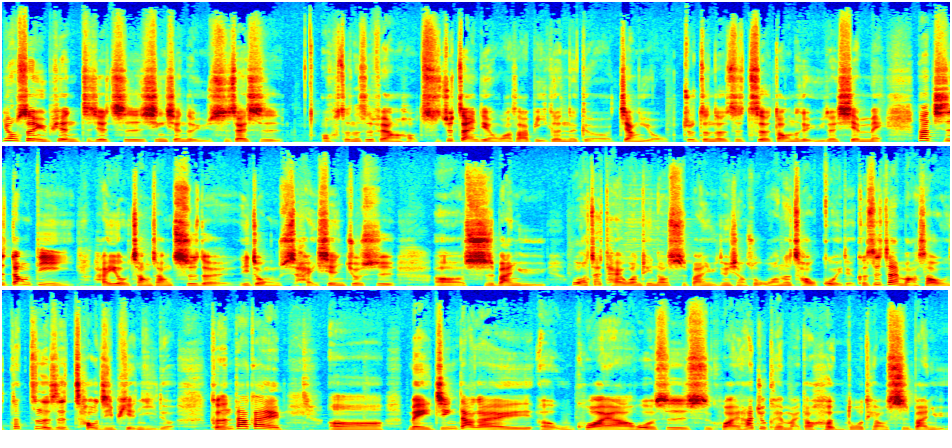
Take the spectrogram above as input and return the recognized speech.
用生鱼片直接吃新鲜的鱼，实在是哦，真的是非常好吃。就沾一点瓦萨比跟那个酱油，就真的是吃得到那个鱼的鲜美。那其实当地还有常常吃的一种海鲜，就是呃石斑鱼。哇，在台湾听到石斑鱼就想说哇，那超贵的。可是，在马绍，那真的是超级便宜的，可能大概。呃，美金大概呃五块啊，或者是十块，它就可以买到很多条石斑鱼。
